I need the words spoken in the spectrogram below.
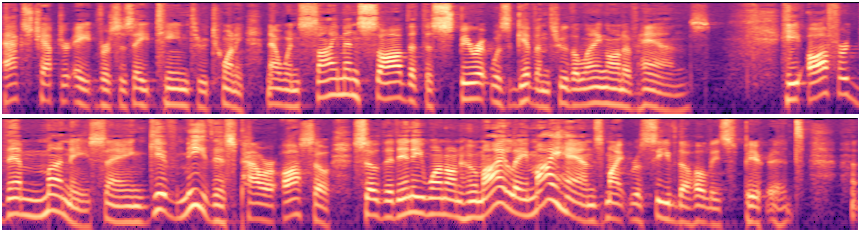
Acts chapter 8, verses 18 through 20. Now, when Simon saw that the Spirit was given through the laying on of hands, he offered them money, saying, Give me this power also, so that anyone on whom I lay my hands might receive the Holy Spirit.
